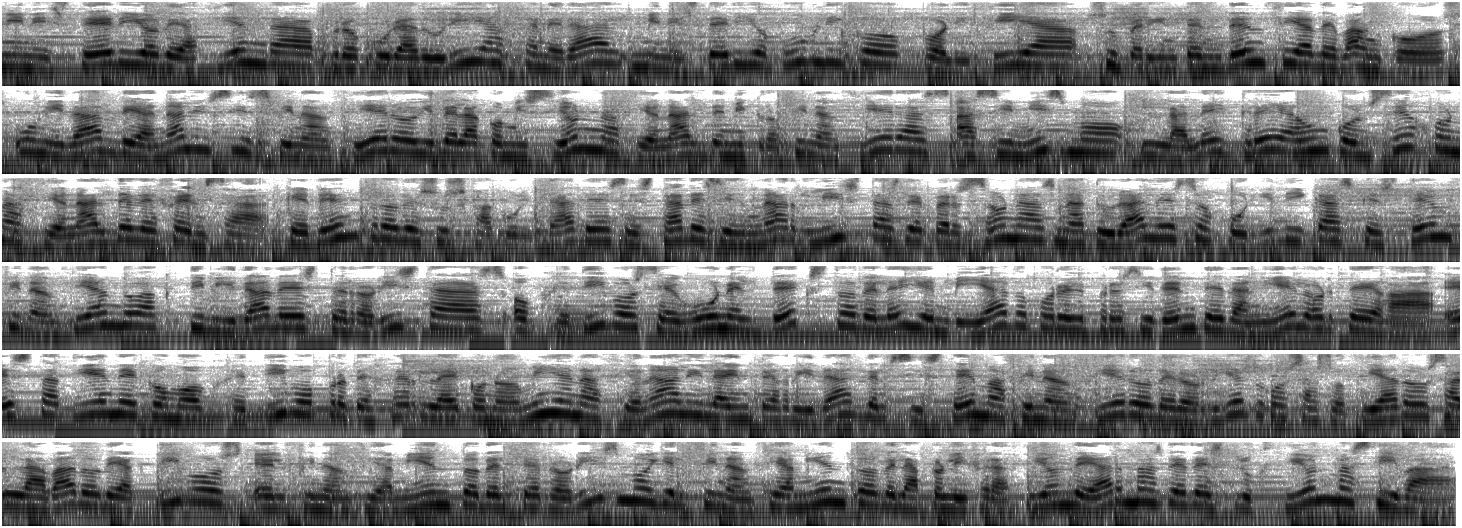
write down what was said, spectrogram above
Ministerio de Hacienda, Procuraduría General, Ministerio Público, Policía, Superintendencia de Bancos, Unidad de Análisis Financiero y de la Comisión Nacional de Microfinancieras. Asimismo, la ley crea un Consejo Nacional de Defensa, que dentro de sus facultades está designar listas de personas naturales o jurídicas que estén financiando actividades terroristas, objetivos según el texto de ley enviado por el presidente Daniel Ortega. Esta tiene como objetivo proteger la economía nacional y la integridad del sistema financiero de los riesgos asociados al lavado de activos, el financiamiento del terrorismo y el financiamiento de la proliferación de armas de destrucción masiva.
